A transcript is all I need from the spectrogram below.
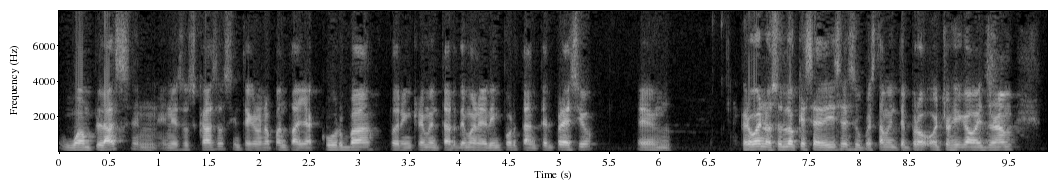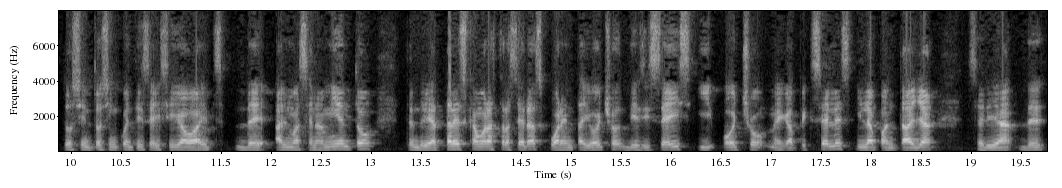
OnePlus en, en esos casos, integrar una pantalla curva podría incrementar de manera importante el precio. Em, pero bueno, eso es lo que se dice, supuestamente Pro 8 GB de RAM, 256 GB de almacenamiento, tendría tres cámaras traseras, 48, 16 y 8 megapíxeles y la pantalla sería de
